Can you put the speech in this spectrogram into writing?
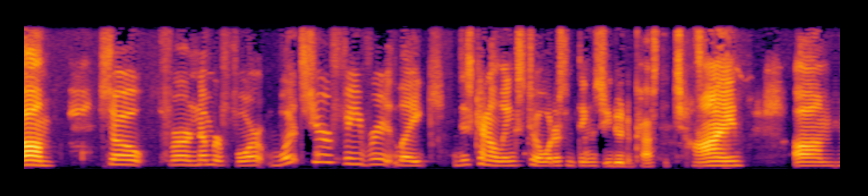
Um, so for number four, what's your favorite? Like this kind of links to what are some things you do to pass the time. Um,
